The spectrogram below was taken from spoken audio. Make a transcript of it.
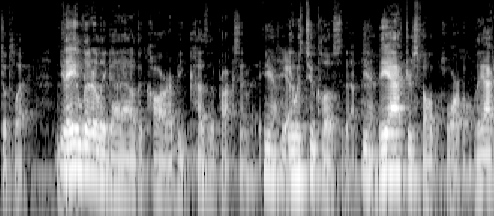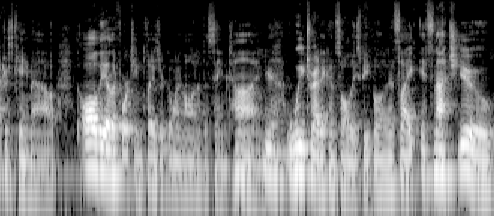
the play. Yeah. They literally got out of the car because of the proximity. Yeah. Yeah. It was too close to them. Yeah. The actors felt horrible. The actors came out. All the other 14 plays are going on at the same time. Yeah. We try to console these people, and it's like, it's not you.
